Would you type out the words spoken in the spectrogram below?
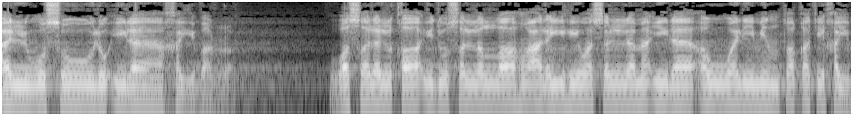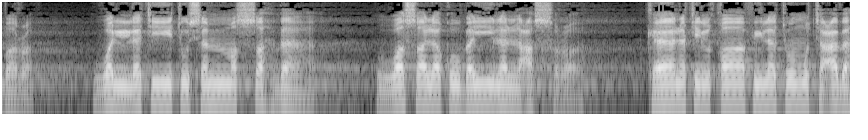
الوصول إلى خيبر. وصل القائد صلى الله عليه وسلم إلى أول منطقة خيبر والتي تسمى الصهباء. وصل قبيل العصر. كانت القافلة متعبة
